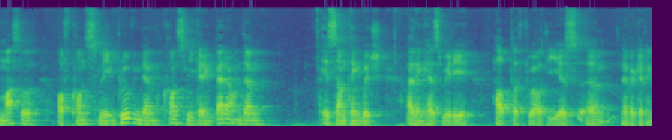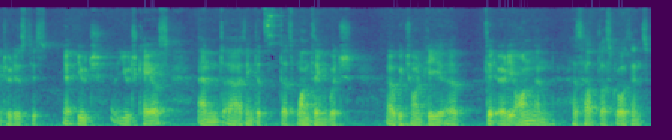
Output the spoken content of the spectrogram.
muscle of constantly improving them, constantly getting better on them, is something which I think has really helped us throughout the years, um, never getting to this this yeah, huge huge chaos. And uh, I think that's that's one thing which uh, we jointly uh, did early on and has helped us grow things.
